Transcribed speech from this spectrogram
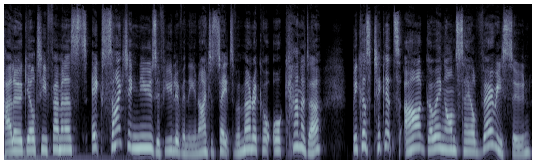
Hello, guilty feminists. Exciting news if you live in the United States of America or Canada, because tickets are going on sale very soon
